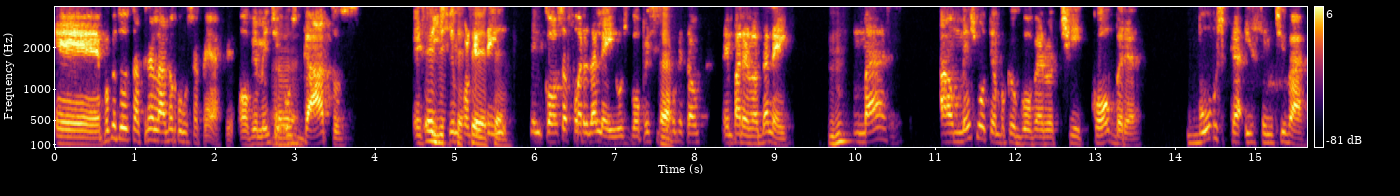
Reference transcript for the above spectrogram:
é, porque tudo está atrelado com o CPF. É Obviamente, os verdade. gatos existem Existe, porque sim, tem, sim. tem coisa fora da lei. Os golpes existem É. porque estão em paralelo da lei. Uhum. Mas, ao mesmo tempo que o governo te cobra, busca incentivar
